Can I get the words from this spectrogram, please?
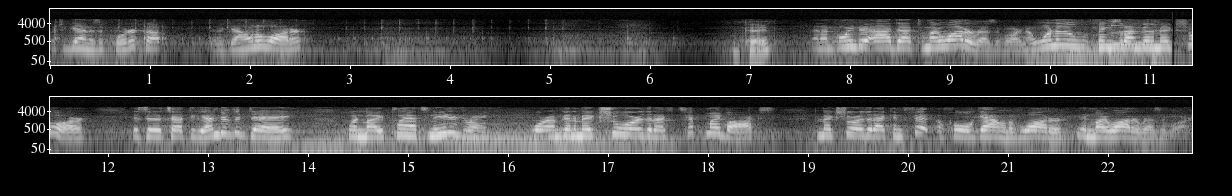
which again is a quarter cup in a gallon of water. Okay. And I'm going to add that to my water reservoir. Now, one of the things that I'm going to make sure is that it's at the end of the day when my plants need a drink, or I'm going to make sure that I've tipped my box to make sure that I can fit a whole gallon of water in my water reservoir.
